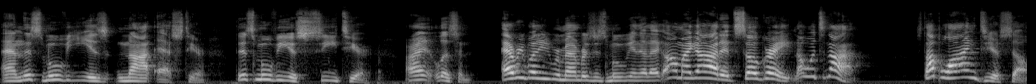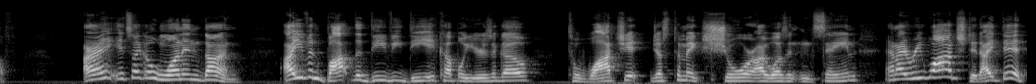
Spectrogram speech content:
And this movie is not S tier. This movie is C tier. All right, listen. Everybody remembers this movie and they're like, "Oh my god, it's so great." No, it's not. Stop lying to yourself. All right? It's like a one and done. I even bought the DVD a couple years ago to watch it just to make sure I wasn't insane, and I rewatched it. I did.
